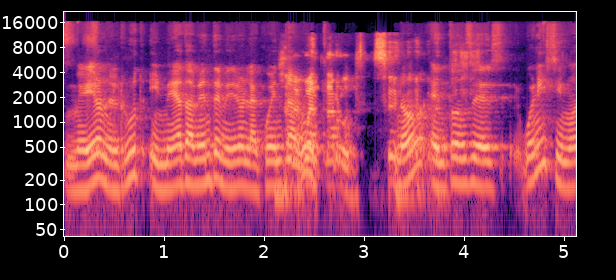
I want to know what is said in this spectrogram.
me dieron el root, inmediatamente me dieron la cuenta, la cuenta root ¿no? Entonces, buenísimo.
